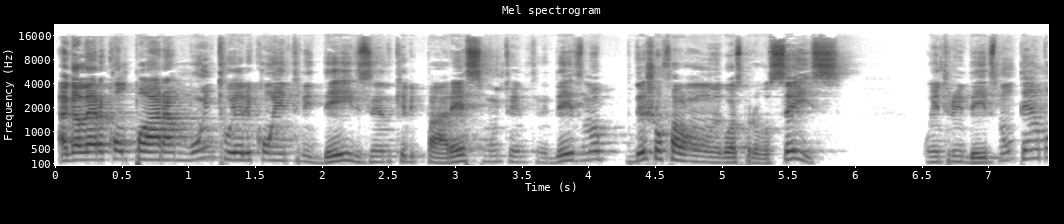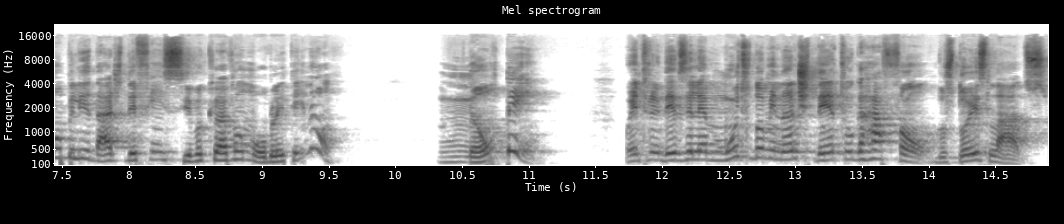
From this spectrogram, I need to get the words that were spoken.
A galera compara muito ele com o Anthony Davis, dizendo que ele parece muito Anthony Davis. Mas deixa eu falar um negócio para vocês o Anthony Davis não tem a mobilidade defensiva que o Evan Mobley tem, não. Não tem. O Anthony Davis ele é muito dominante dentro do garrafão, dos dois lados.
